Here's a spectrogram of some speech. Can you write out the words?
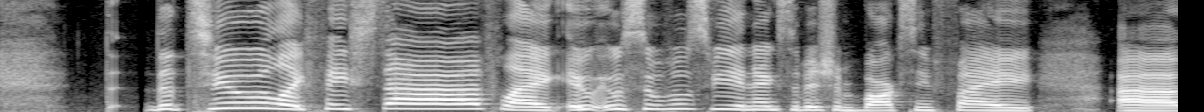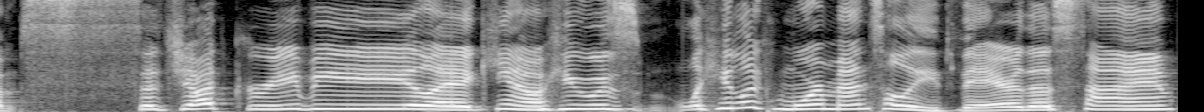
the two like faced off. Like it, it, was supposed to be an exhibition boxing fight. Um, Sajjad Gharibi, like you know, he was like he looked more mentally there this time.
